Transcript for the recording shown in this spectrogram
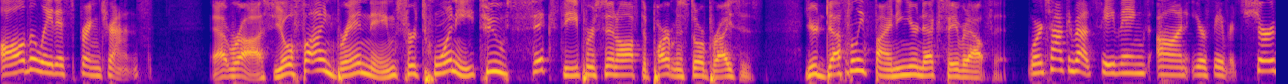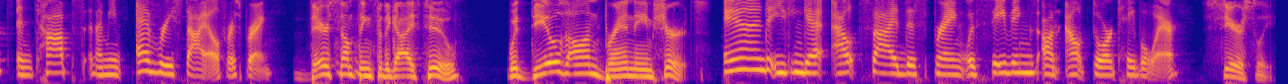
all the latest spring trends. At Ross, you'll find brand names for 20 to 60% off department store prices. You're definitely finding your next favorite outfit. We're talking about savings on your favorite shirts and tops, and I mean every style for spring. There's something for the guys too, with deals on brand name shirts. And you can get outside this spring with savings on outdoor tableware. Seriously,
